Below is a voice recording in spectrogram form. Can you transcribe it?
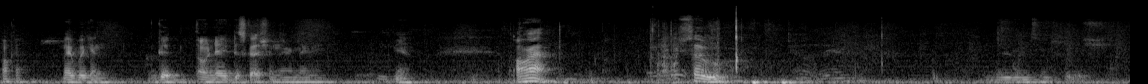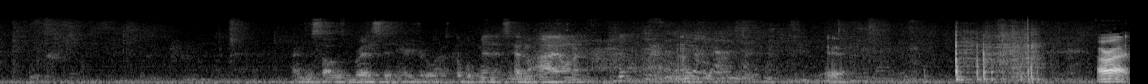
better. Okay. Maybe we can, good Oneg discussion there, maybe. Yeah. All right. So, moving to Kiddush. I just saw this bread sitting here for the last couple of minutes, had my eye on it. Yeah. All right.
